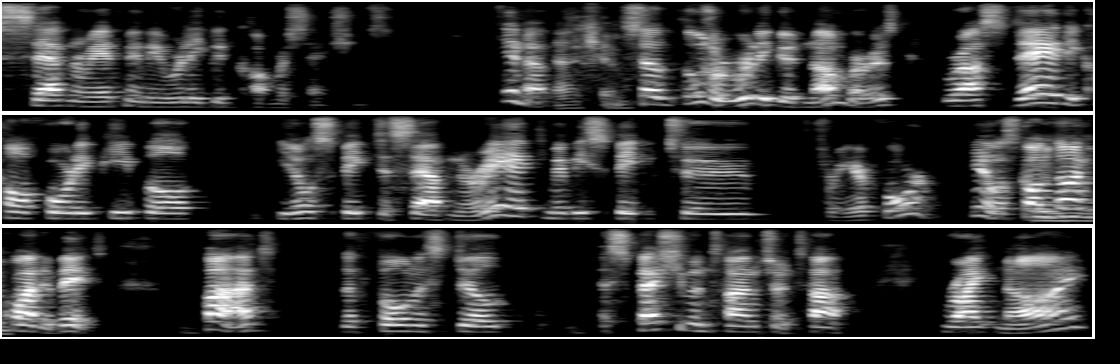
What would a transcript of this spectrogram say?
seven or eight maybe really good conversations. You know, gotcha. so those are really good numbers. Whereas today, if you call 40 people, you don't speak to seven or eight, maybe speak to three or four. You know, it's gone mm-hmm. down quite a bit. But the phone is still, especially when times are tough right now.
